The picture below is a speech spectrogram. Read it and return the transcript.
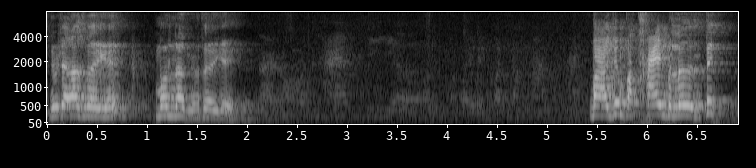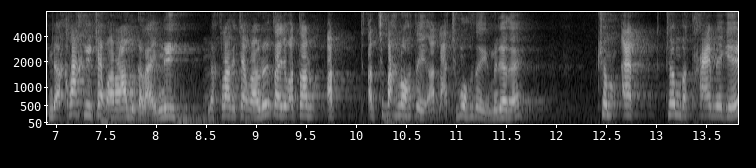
ខ្ញុំចាប់ដើមធ្វើអីគេមុននឹងខ្ញុំធ្វើអីគេបាទខ្ញុំបន្ថែមទៅលើបន្តិចអ្នកខ្លះគេចាប់អារម្មណ៍កន្លែងនេះអ្នកខ្លះគេចាប់អារម្មណ៍នេះតែខ្ញុំអត់តន់អត់ អត់ច្បាស់លាស់ទេអត់ដាក់ឈ្មោះទេមិនដឹងទេខ្ញុំអេតខ្ញុំបន្ថែមអីគេ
